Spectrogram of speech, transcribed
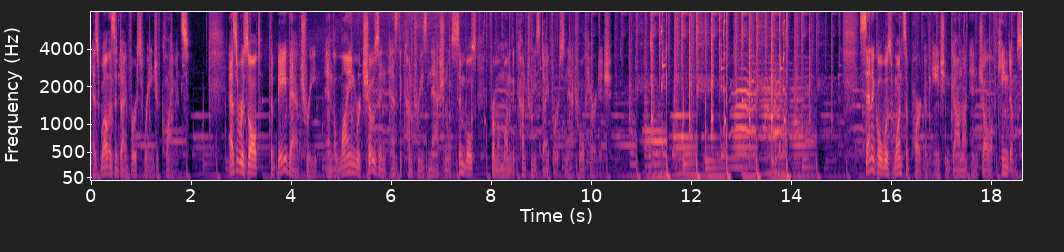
as well as a diverse range of climates. As a result, the baobab tree and the lion were chosen as the country's national symbols from among the country's diverse natural heritage. Senegal was once a part of ancient Ghana and Jollof kingdoms,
